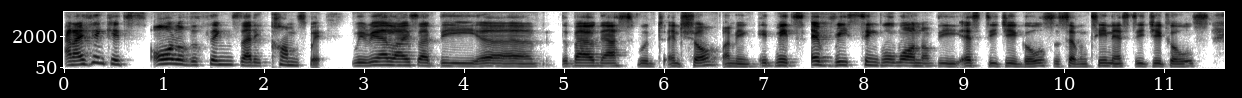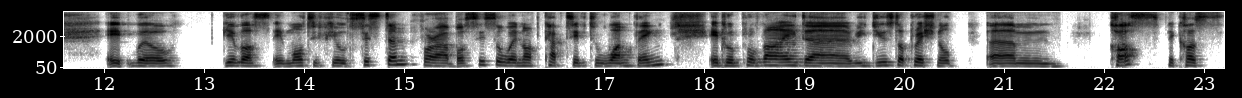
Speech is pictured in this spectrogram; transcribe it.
and I think it's all of the things that it comes with. We realize that the uh, the biogas would ensure, I mean, it meets every single one of the SDG goals, the 17 SDG goals. It will give us a multi-fuel system for our buses so we're not captive to one thing. It will provide uh, reduced operational um, costs because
